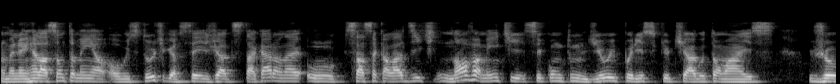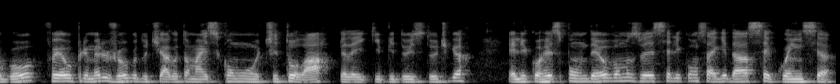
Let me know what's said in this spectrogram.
ou melhor, em relação também ao Stuttgart, vocês já destacaram, né? O Sasa Kaladzic novamente se contundiu e por isso que o Thiago Tomás jogou. Foi o primeiro jogo do Thiago Tomás como titular pela equipe do Stuttgart. Ele correspondeu, vamos ver se ele consegue dar sequência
